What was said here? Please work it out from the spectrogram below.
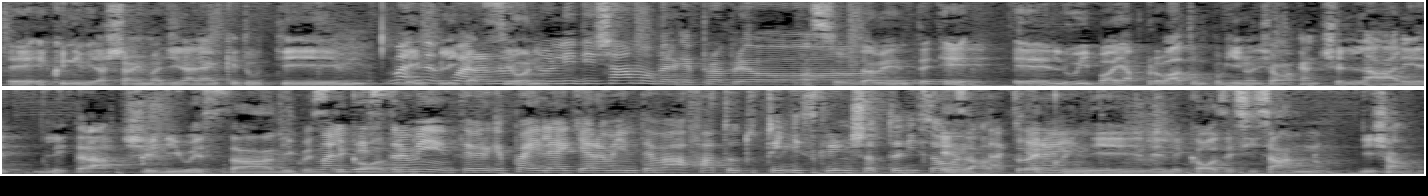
e, e, quindi vi lasciamo immaginare anche tutti Ma le no, implicazioni. Guarda, non, non, li diciamo perché proprio... Assolutamente, e, e, lui poi ha provato un pochino diciamo, a cancellare le tracce di questa... Di queste Maldestramente, cose. perché poi lei chiaramente aveva fatto tutti gli screenshot di sorta. Esatto, e quindi le, le, cose si sanno, diciamo.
